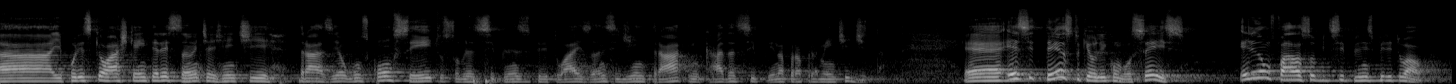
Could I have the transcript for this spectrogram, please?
ah, e por isso que eu acho que é interessante a gente trazer alguns conceitos sobre as disciplinas espirituais antes de entrar em cada disciplina propriamente dita. É, esse texto que eu li com vocês, ele não fala sobre disciplina espiritual,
